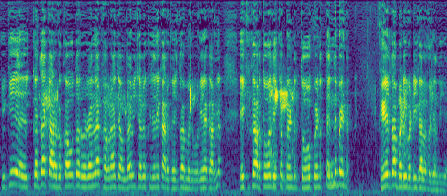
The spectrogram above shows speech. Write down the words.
ਕਿਉਂਕਿ ਇੱਕ ਅੱਧਾ ਘਰ ਵਿਕਾਊ ਤਾਂ ਰੋਜ਼ਾਨਾ ਖਬਰਾਂ 'ਚ ਆਉਂਦਾ ਵੀ ਚਲੋ ਕਿਸੇ ਨੇ ਘਰ ਵੇਚਦਾ ਮਜਬੂਰੀਆਂ ਕਰਨ ਇੱਕ ਘਰ ਤੋਂ ਬਾਅਦ ਇੱਕ। ਪਿੰਡ ਦੋ ਪਿੰਡ ਤਿੰਨ ਪਿੰਡ ਫੇਰ ਤਾਂ ਬੜੀ ਵੱਡੀ ਗੱਲ ਹੋ ਜਾਂਦੀ ਹੈ।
